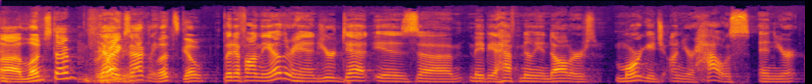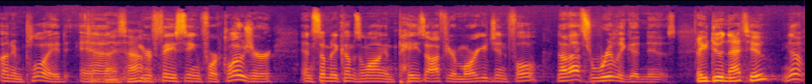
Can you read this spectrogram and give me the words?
uh, lunchtime. Yeah, Right. exactly. Let's go. But if, on the other hand, your debt is uh, maybe a half million dollars mortgage on your house and you're unemployed and nice house. you're facing foreclosure and somebody comes along and pays off your mortgage in full, now that's really good news. Are you doing that too? No,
